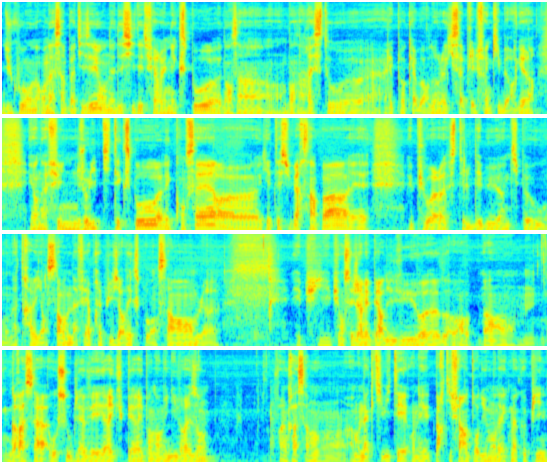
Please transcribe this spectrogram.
Du coup, on, on, a sympathisé, on a décidé de faire une expo euh, dans un, dans un resto à l'époque à Bordeaux, là, qui s'appelait le Funky Burger. Et on a fait une jolie petite expo avec concert qui était super sympa. Et, et puis voilà, c'était le début un petit peu où on a travaillé ensemble. On a fait après plusieurs expos ensemble. Et puis, et puis on s'est jamais perdu de vue. en, grâce à, au sous que j'avais récupéré pendant mes livraisons, enfin grâce à mon, à mon, activité, on est parti faire un tour du monde avec ma copine.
